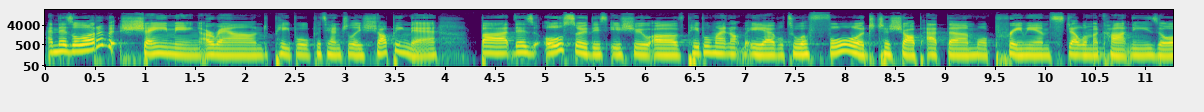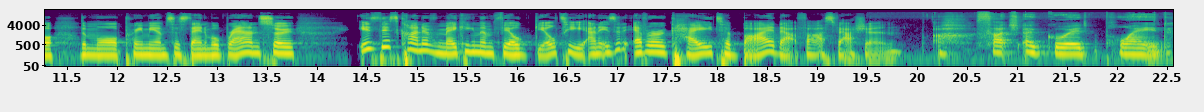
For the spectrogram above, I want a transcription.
and there's a lot of shaming around people potentially shopping there. But there's also this issue of people might not be able to afford to shop at the more premium Stella McCartney's or the more premium sustainable brands. So, is this kind of making them feel guilty? And is it ever okay to buy that fast fashion? Oh, such a good point.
